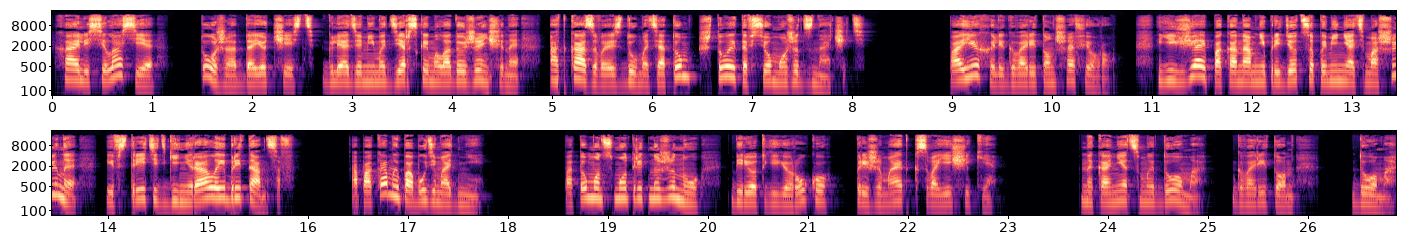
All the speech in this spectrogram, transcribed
Хайли Селасия тоже отдает честь, глядя мимо дерзкой молодой женщины, отказываясь думать о том, что это все может значить. «Поехали», — говорит он шоферу. «Езжай, пока нам не придется поменять машины и встретить генерала и британцев. А пока мы побудем одни». Потом он смотрит на жену, берет ее руку, прижимает к своей щеке. «Наконец мы дома», — говорит он, — «дома».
